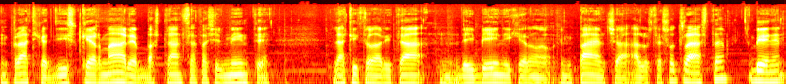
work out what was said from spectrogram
in pratica di schermare abbastanza facilmente la titolarità dei beni che erano in pancia allo stesso trust. Bene,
